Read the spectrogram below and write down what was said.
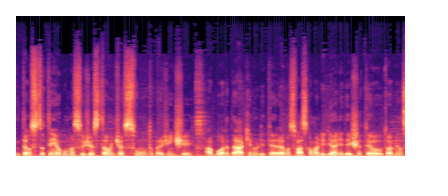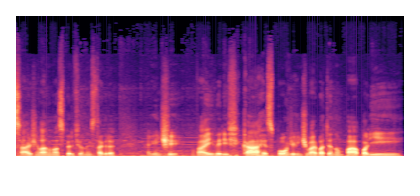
Então, se tu tem alguma sugestão de assunto para a gente abordar aqui no Literamos, faz como a Liliane, deixa teu, tua mensagem lá no nosso perfil no Instagram. A gente vai verificar, responde, a gente vai batendo um papo ali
